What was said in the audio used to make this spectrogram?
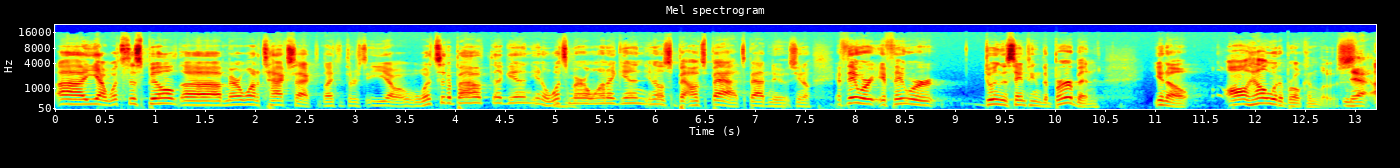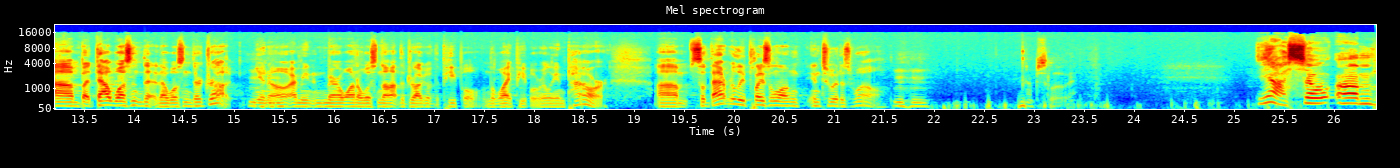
uh, yeah, what's this bill? Uh, Marijuana Tax Act, 1930. Yeah, what's it about again? You know, what's mm-hmm. marijuana again? You know, it's, ba- it's bad. It's bad news. You know, if they were if they were doing the same thing to bourbon, you know, all hell would have broken loose. Yeah. Um, but that wasn't the, that wasn't their drug. Mm-hmm. You know, I mean, marijuana was not the drug of the people, and the white people, really in power. Um, so that really plays along into it as well. Mm-hmm. Absolutely. Yeah. So. Um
